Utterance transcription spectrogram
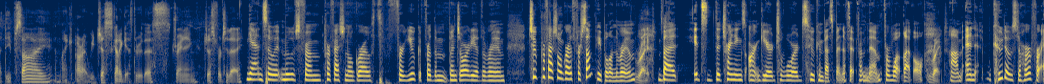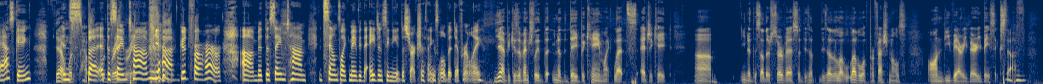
a deep sigh and like, all right, we just got to get through this training just for today. Yeah, and so it moves from professional growth for you, for the majority of the room, to professional growth for some people in the room. Right. But it's the trainings aren't geared towards who can best benefit from them for what level. Right. Um, and kudos to her for asking. Yeah, And what- how- but at the same time, yeah, good for her. Um, but at the same time, it sounds like maybe the agency needed to structure things a little bit differently. Yeah, because eventually the you know the day became like let's educate, um, you know this other service or these oth- these other le- level of professionals on the very very basic stuff.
